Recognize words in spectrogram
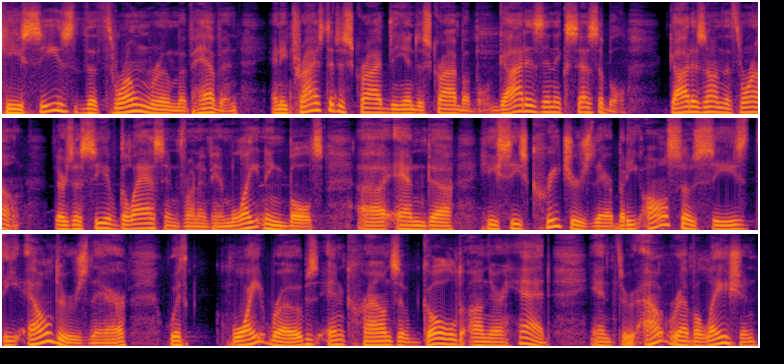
he sees the throne room of heaven and he tries to describe the indescribable. God is inaccessible. God is on the throne. There's a sea of glass in front of him, lightning bolts, uh, and uh, he sees creatures there, but he also sees the elders there with white robes and crowns of gold on their head. And throughout Revelation,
